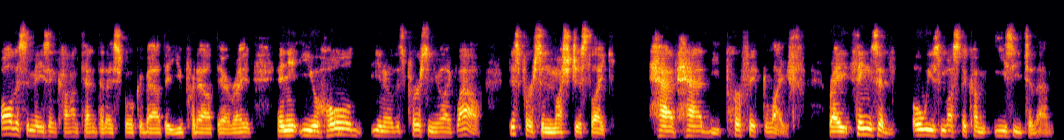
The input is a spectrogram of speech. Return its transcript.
all this amazing content that I spoke about that you put out there, right? And you, you hold, you know, this person, you're like, wow, this person must just like have had the perfect life, right? Things have always must have come easy to them.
